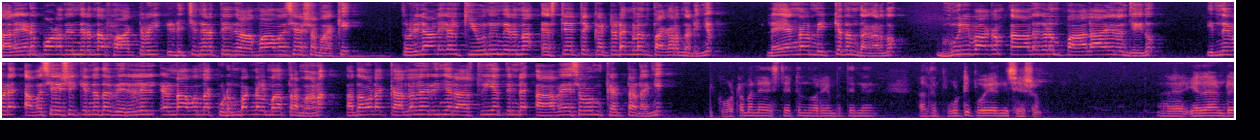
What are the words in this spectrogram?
തലയെടുപ്പോടെ നിന്നിരുന്ന ഫാക്ടറി ഇടിച്ചു നിരത്തി നാമാവശേഷമാക്കി. തൊഴിലാളികൾ ക്യൂ നിന്നിരുന്ന എസ്റ്റേറ്റ് കെട്ടിടങ്ങളും തകർന്നടിഞ്ഞു. ലയങ്ങൾ മിക്കതും തകർന്നു. ഭൂരിഭാഗം ആളുകളും പാലായനം ചെയ്തു. ഇന്നിവിടെ അവശേഷിക്കുന്നത് വിരലിൽ എണ്ണാവുന്ന കുടുംബങ്ങൾ മാത്രമാണ്. അതോടെ കനലെരിഞ്ഞ രാഷ്ട്രീയത്തിന്റെ ആവേശവും കെട്ടടങ്ങി. കോട്ടമല എസ്റ്റേറ്റ് എന്ന് പറയുമ്പോഴത്തേന് അത് പൂട്ടിപ്പോയതിന് ശേഷം ഏതാണ്ട്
